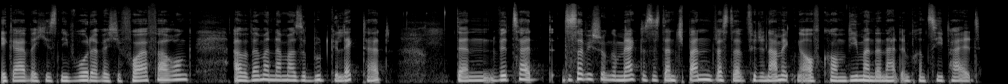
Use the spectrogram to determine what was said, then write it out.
egal welches Niveau oder welche Vorerfahrung. Aber wenn man da mal so Blut geleckt hat, dann wird es halt, das habe ich schon gemerkt, das ist dann spannend, was da für Dynamiken aufkommen, wie man dann halt im Prinzip halt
